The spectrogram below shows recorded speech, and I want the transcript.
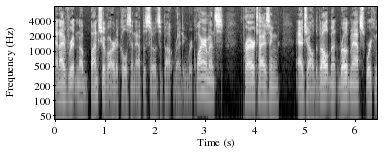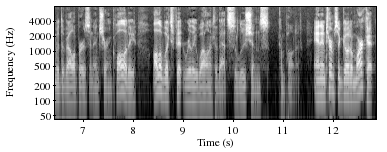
and I've written a bunch of articles and episodes about writing requirements, prioritizing, agile development, roadmaps, working with developers, and ensuring quality, all of which fit really well into that solutions component. And in terms of go to market,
